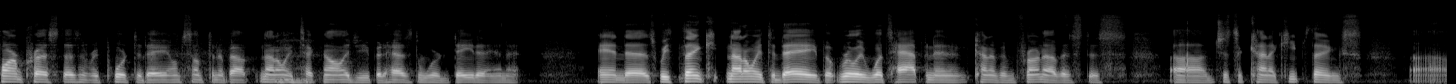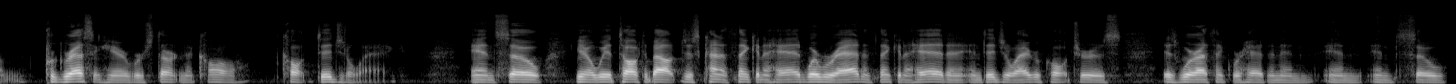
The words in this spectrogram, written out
Farm Press doesn't report today on something about not only mm. technology, but has the word data in it. And as we think not only today, but really what's happening kind of in front of us, this uh, just to kind of keep things um, progressing here, we're starting to call call it digital ag. And so, you know, we had talked about just kind of thinking ahead, where we're at, and thinking ahead, and, and digital agriculture is is where I think we're heading, and and and so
